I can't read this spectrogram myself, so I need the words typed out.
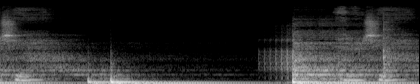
energy. Energy.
